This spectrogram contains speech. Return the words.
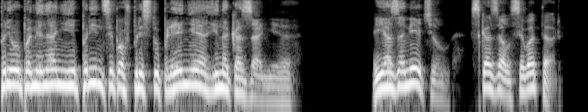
при упоминании принципов преступления и наказания. «Я заметил», — сказал Севатар.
